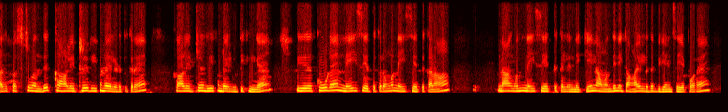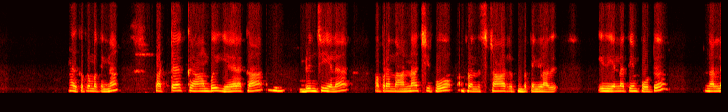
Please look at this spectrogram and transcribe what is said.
அது ஃபஸ்ட்டு வந்து கால் லிட்டரு ரீஃபண்ட் ஆயில் எடுத்துக்கிறேன். கால் லிட்டரு ரீஃபண்ட் ஆயில் ஊற்றிக்கோங்க இது கூட நெய் சேர்த்துக்கிறவங்க நெய் சேர்த்துக்கலாம். நாங்கள் வந்து நெய் சேர்த்துக்கல இன்னைக்கு. நான் வந்து இன்னைக்கு ஆயிலில் தான் பிரியாணி செய்ய போகிறேன் அதுக்கப்புறம் பார்த்தீங்கன்னா பட்டை கிராம்பு ஏலக்காய் பிரிஞ்சி இலை அப்புறம் அந்த அன்னாச்சி பூ அப்புறம் அந்த ஸ்டார் இருக்கும் பார்த்தீங்களா அது. இது எல்லாத்தையும் போட்டு நல்லா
